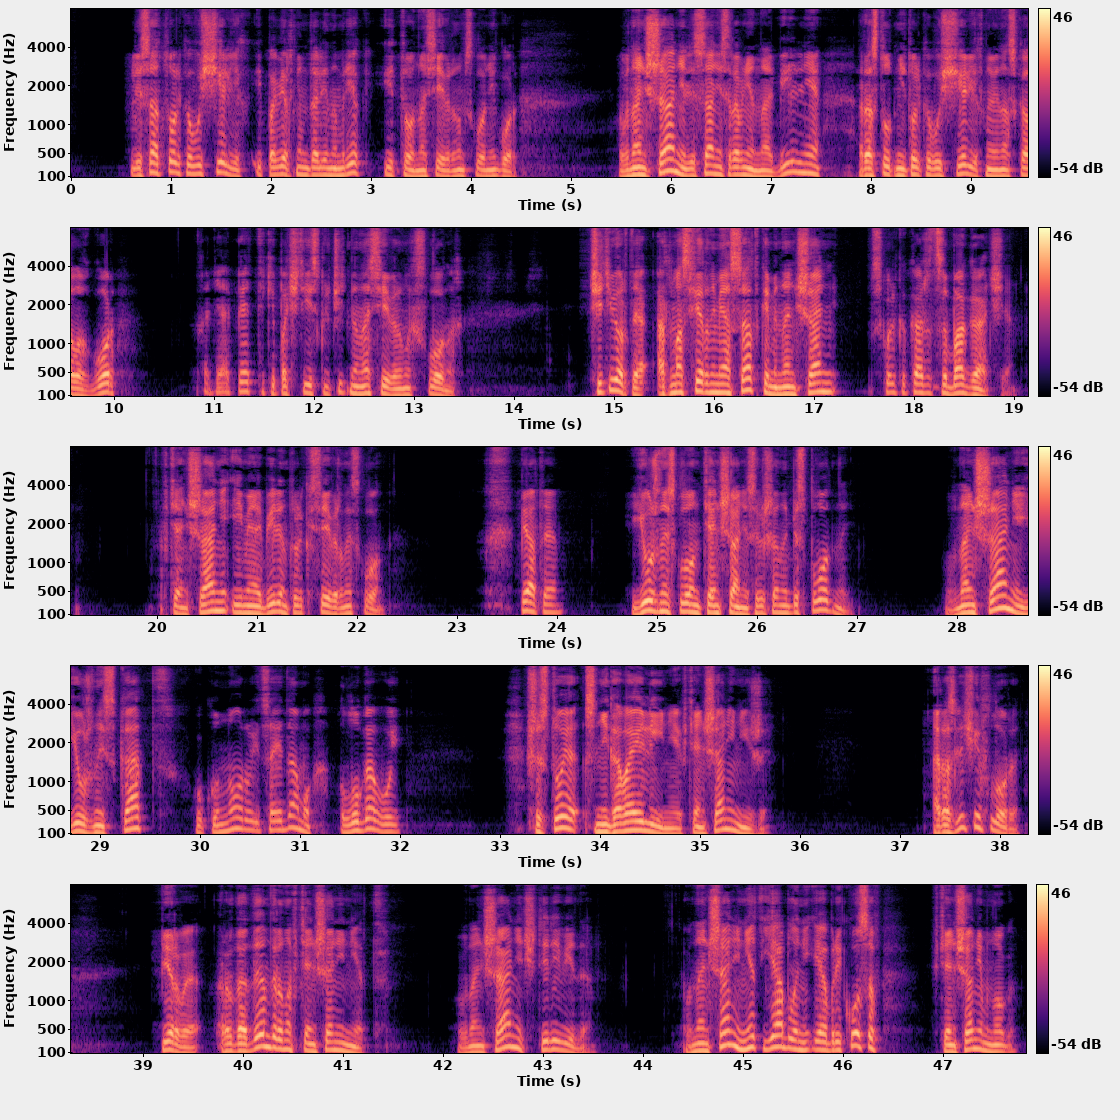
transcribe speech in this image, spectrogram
Леса только в ущельях и по верхним долинам рек, и то на северном склоне гор. В Наньшане леса несравненно обильнее, растут не только в ущельях, но и на скалах гор, хотя опять-таки почти исключительно на северных склонах. Четвертое. Атмосферными осадками Наньшань, сколько кажется, богаче. В Тяньшане ими обилен только северный склон. Пятое. Южный склон Тяньшани совершенно бесплодный. В Наньшане южный скат Кукунору и Цайдаму луговой. Шестое — снеговая линия, в Тяньшане ниже. Различия флоры. Первое. Рододендронов в Тяньшане нет. В Наньшане четыре вида. В Наньшане нет яблони и абрикосов, в Тяньшане много.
